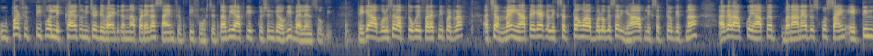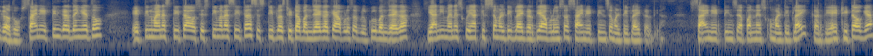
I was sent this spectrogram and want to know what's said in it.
ऊपर 54 लिखा है तो नीचे डिवाइड करना पड़ेगा साइन 54 से। तभी आपकी इक्वेशन क्या होगी? बैलेंस होगी। ठीक है? आप बोलो, सर, अब तो कोई फ़र्क नहीं पड़ रहा। अच्छा मैं यहाँ पे क्या लिख सकता हूँ? आप बोलोगे, सर, यहाँ आप लिख सकते हो कितना? अगर आपको यहाँ पे बनाना है तो इसको साइन एट्टीन कर दो। साइन एट्टीन कर देंगे तो एट्टीन माइनस टीटा और sixty minus theta sixty plus theta बन जाएगा। क्या आप बोलो, सर, बिल्कुल बन जाएगा। यानी मैंने इसको यहाँ किससे मल्टीप्लाई कर दिया? आप लोग सर साइन एट्टीन से मल्टीप्लाई कर दिया। साइन एट्टीन से अपन ने इसको मल्टीप्लाई कर दिया। ये थीटा हो गया।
